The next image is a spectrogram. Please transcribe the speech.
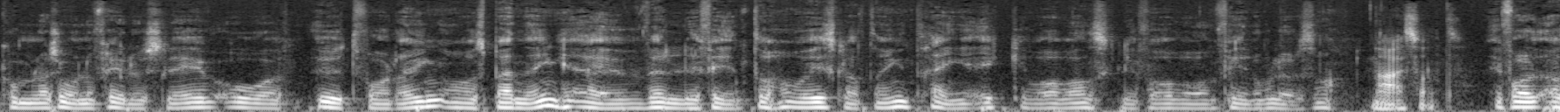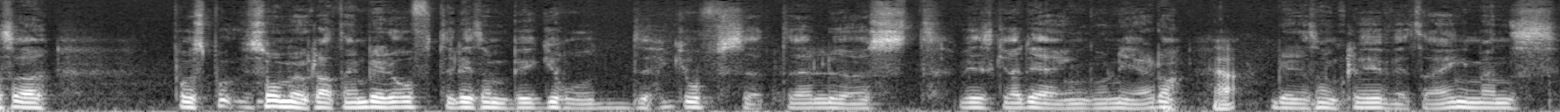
kombinasjonen friluftsliv og utfordring og spenning er jo veldig fint. Og isklatring trenger ikke være vanskelig for å være en fin opplevelse. Nei, sant. I forhold, altså, på sommerklatring blir det ofte litt sånn begrodd, grufsete, løst. Hvis graderingen går ned, da Ja. blir det sånn klyveterreng. Mens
